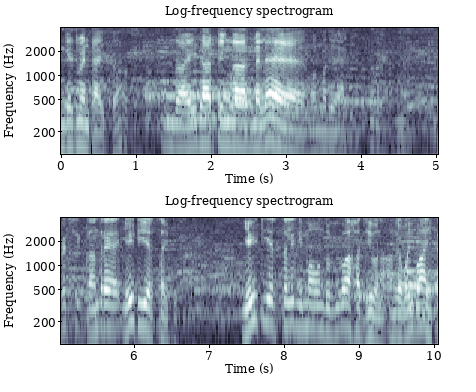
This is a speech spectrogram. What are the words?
ಎಂಗೇಜ್ಮೆಂಟ್ ಆಯಿತು. ಒಂದು ಐದಾರು ತಿಂಗಳಾದಮೇಲೆ ಮದುವೆ ಆಗಿದೆ ಅಂದರೆ ಏಯ್ಟ್ ಇಯರ್ಸ್ ಆಯಿತು. ಏಯ್ಟ್ ಇಯರ್ಸಲ್ಲಿ ನಿಮ್ಮ ಒಂದು ವಿವಾಹ ಜೀವನ ಅಂದರೆ ವೈವಾಹಿಕ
